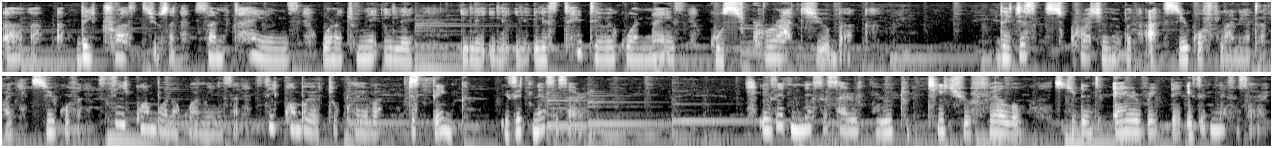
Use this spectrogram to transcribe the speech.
uh, uh, uh, they trust you sana. Sometimes wanatumia ile ile ile ile, ile state yawe kuwa nice kuscratch you back they just scratching your back ah, si yuko fulani atafanya si yuko fulani. Si kwamba wanakuamini sana si kwamba you're too clever. Just think is it necessary? Is it necessary for you to teach your fellow students every day? Is it necessary?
